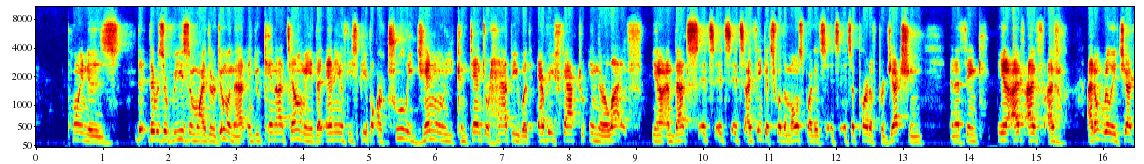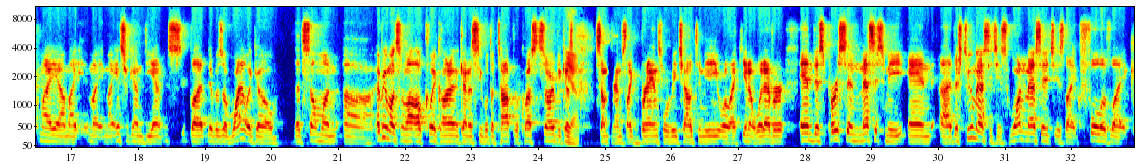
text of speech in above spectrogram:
point is th- there is a reason why they're doing that and you cannot tell me that any of these people are truly genuinely content or happy with every factor in their life you know and that's it's it's it's i think it's for the most part it's it's it's a part of projection and i think you know i've i've i've I don't really check my uh, my my my Instagram DMs, but there was a while ago that someone uh, every once in a while I'll click on it and kind of see what the top requests are because yeah. sometimes like brands will reach out to me or like you know whatever. And this person messaged me, and uh, there's two messages. One message is like full of like,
